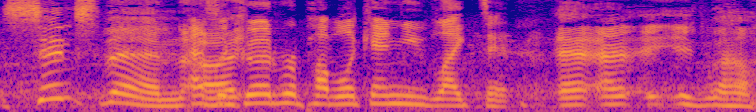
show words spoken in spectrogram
Since then, As uh, a good Republican, you liked it. uh, uh, it- well,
